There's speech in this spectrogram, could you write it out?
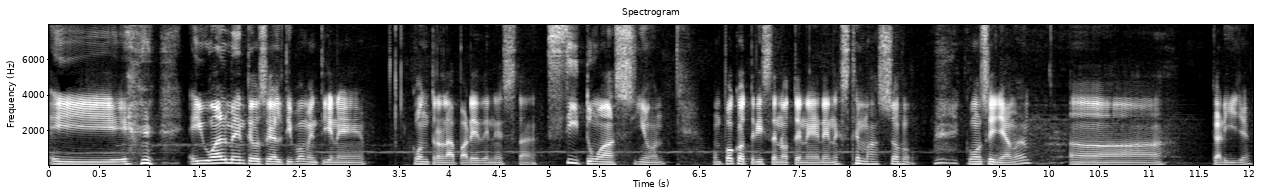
Y e igualmente, o sea, el tipo me tiene contra la pared en esta situación. Un poco triste no tener en este mazo, ¿cómo se llama? Uh, carilla.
